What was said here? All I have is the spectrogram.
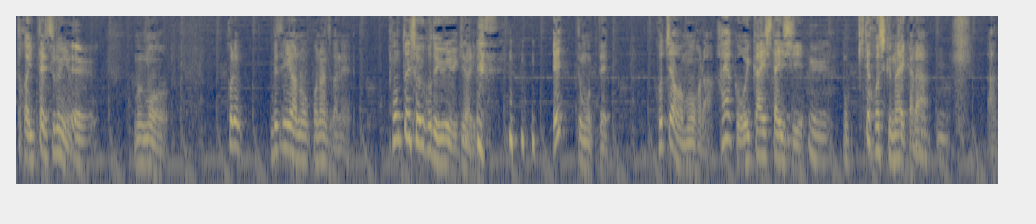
とか言ったりするんよ、えもうもうこれ別にあのこうなんですかね。本当にそういうこと言うよいきなり。え?って思って。こっちはもうほら早く追い返したいし、え。もう来てほしくないから、うんうん。あの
